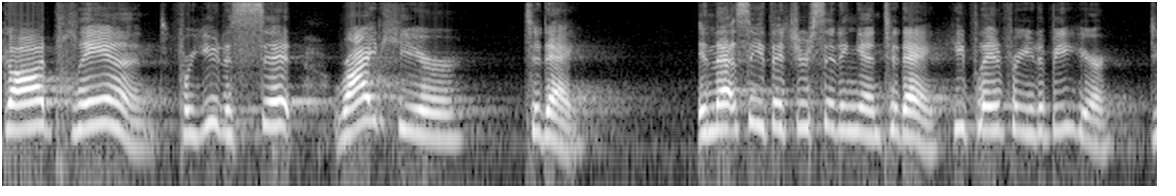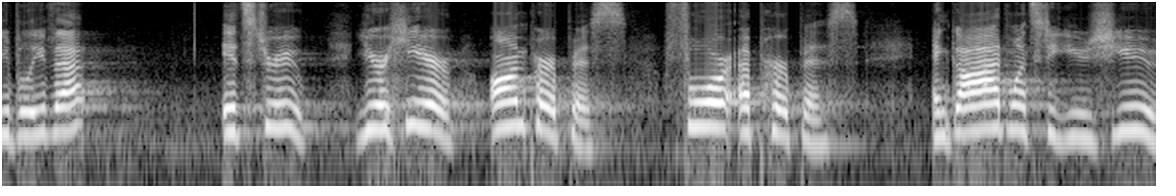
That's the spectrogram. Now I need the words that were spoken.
God planned for you to sit right here today, in that seat that you're sitting in today. He planned for you to be here. Do you believe that? It's true. You're here on purpose, for a purpose. And God wants to use you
